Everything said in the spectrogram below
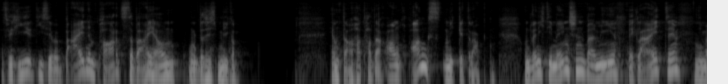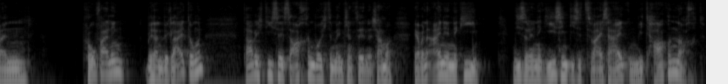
dass wir hier diese beiden Parts dabei haben und das ist mega. Ja, und da hat halt auch Angst mitgetragen. Und wenn ich die Menschen bei mir begleite, in meinen Profiling, bei den Begleitungen, da habe ich diese Sachen, wo ich den Menschen erzähle, schau mal, wir haben eine Energie. In dieser Energie sind diese zwei Seiten wie Tag und Nacht.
